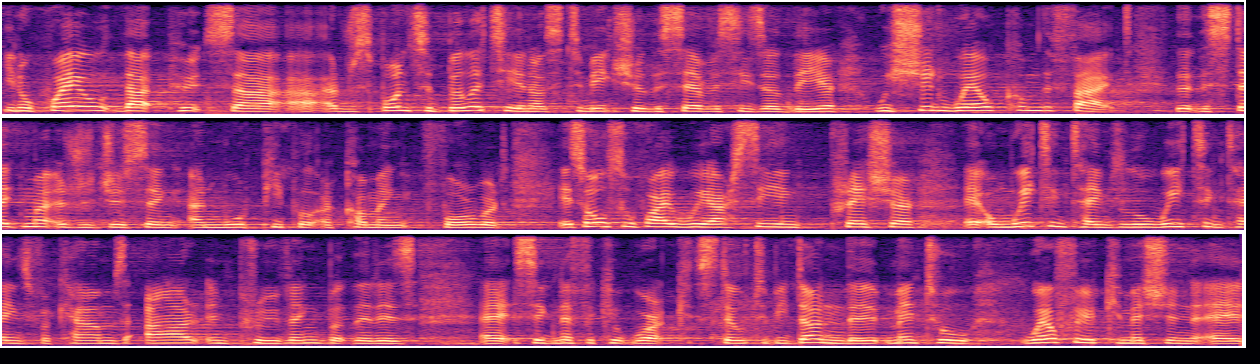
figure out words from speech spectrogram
you know, while that puts a, a responsibility on us to make sure the services are there, we should welcome the fact that the stigma is reducing and more people are coming forward. It's also why we are seeing pressure uh, on waiting times, although waiting times for CAMS are improving, but there is uh, significant work still to be done. The Mental Welfare Commission uh,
